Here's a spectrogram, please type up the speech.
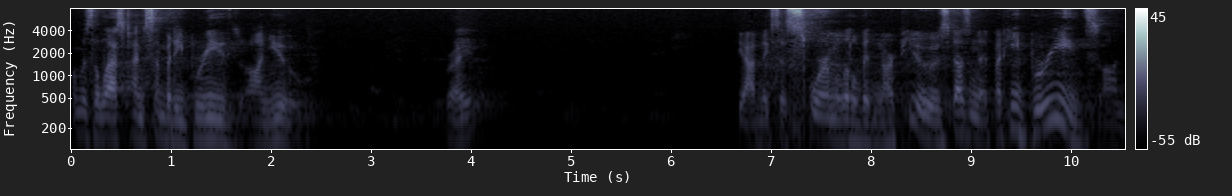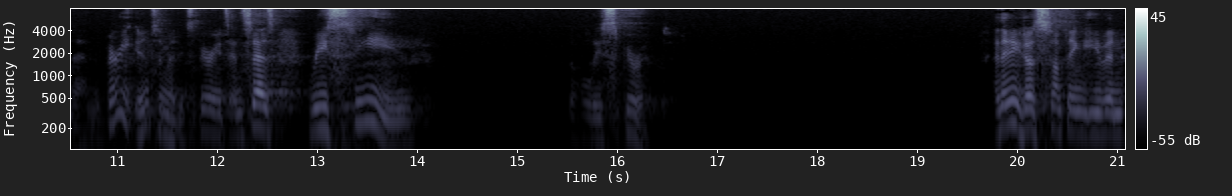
When was the last time somebody breathed on you? Right? Yeah, it makes us squirm a little bit in our pews, doesn't it? But he breathes on them. Very intimate experience and says, Receive the Holy Spirit. And then he does something even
